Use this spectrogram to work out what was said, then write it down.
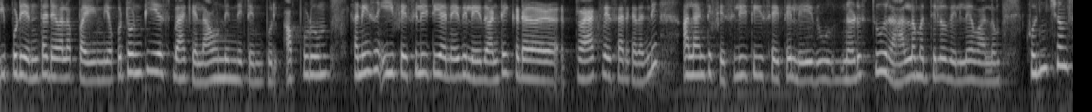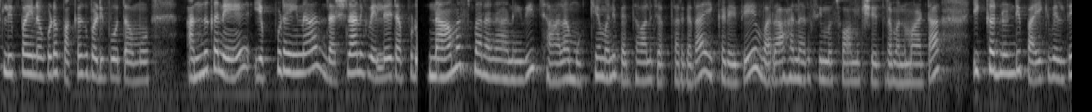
ఇప్పుడు ఎంత డెవలప్ అయింది? ఒక ట్వంటీ ఇయర్స్ బ్యాక్ ఎలా ఉండింది టెంపుల్? అప్పుడు కనీసం ఈ ఫెసిలిటీ అనేది లేదు. అంటే ఇక్కడ ట్రాక్ వేశారు కదండి అలాంటి ఫెసిలిటీస్ అయితే లేదు. నడుస్తూ రాళ్ళ మధ్యలో వెళ్ళే వాళ్ళం కొంచెం స్లిప్ అయినా కూడా పక్కకు పడిపోతాము. అందుకనే ఎప్పుడైనా దర్శనానికి వెళ్ళేటప్పుడు నామస్మరణ అనేది చాలా ముఖ్యమని పెద్దవాళ్ళు చెప్తారు కదా. ఇక్కడైతే వరాహ నరసింహస్వామి క్షేత్రం అనమాట ఇక్కడ నుండి పైకి వెళ్తే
